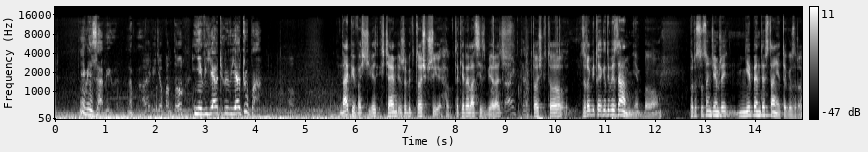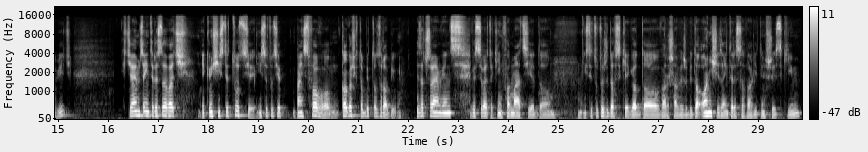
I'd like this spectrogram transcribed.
Niemiec zabił. No, Ale widział pan to? i nie widział, tylko widział trupa. Najpierw właściwie chciałem, żeby ktoś przyjechał, takie relacje zbierać. Ktoś, kto zrobi to jak gdyby za mnie, bo po prostu sądziłem, że nie będę w stanie tego zrobić. Chciałem zainteresować jakąś instytucję, instytucję państwową, kogoś, kto by to zrobił. Zacząłem więc wysyłać takie informacje do Instytutu Żydowskiego, do Warszawy, żeby to oni się zainteresowali tym wszystkim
